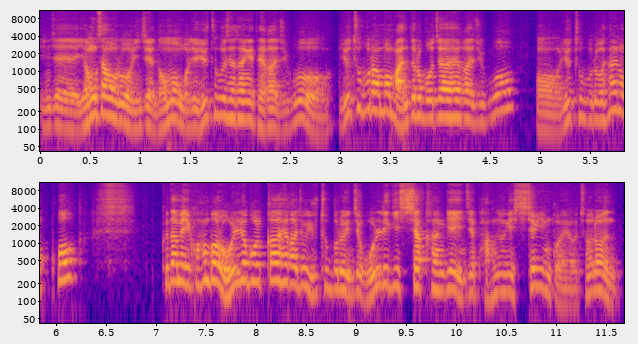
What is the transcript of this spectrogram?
이제 영상으로 이제 넘어온 거죠. 유튜브 세상이 돼가지고 유튜브로 한번 만들어 보자 해가지고 어, 유튜브로 해놓고 그 다음에 이거 한번 올려볼까 해가지고 유튜브로 이제 올리기 시작한 게 이제 방송의 시작인 거예요. 저는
